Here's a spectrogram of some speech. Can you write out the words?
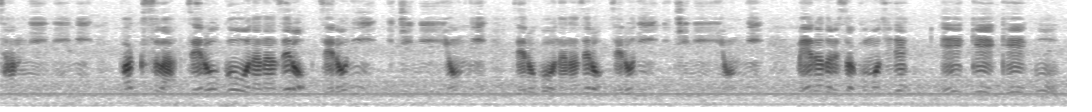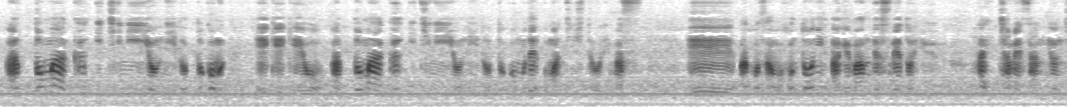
03-3211-3222ファックスは0570-021242 0570-021242メールアドレスは小文字で akko.1242.com akko.1242.com でお待ちしております。えー、あこさんは本当にあげまんですねというはいチャメさん49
